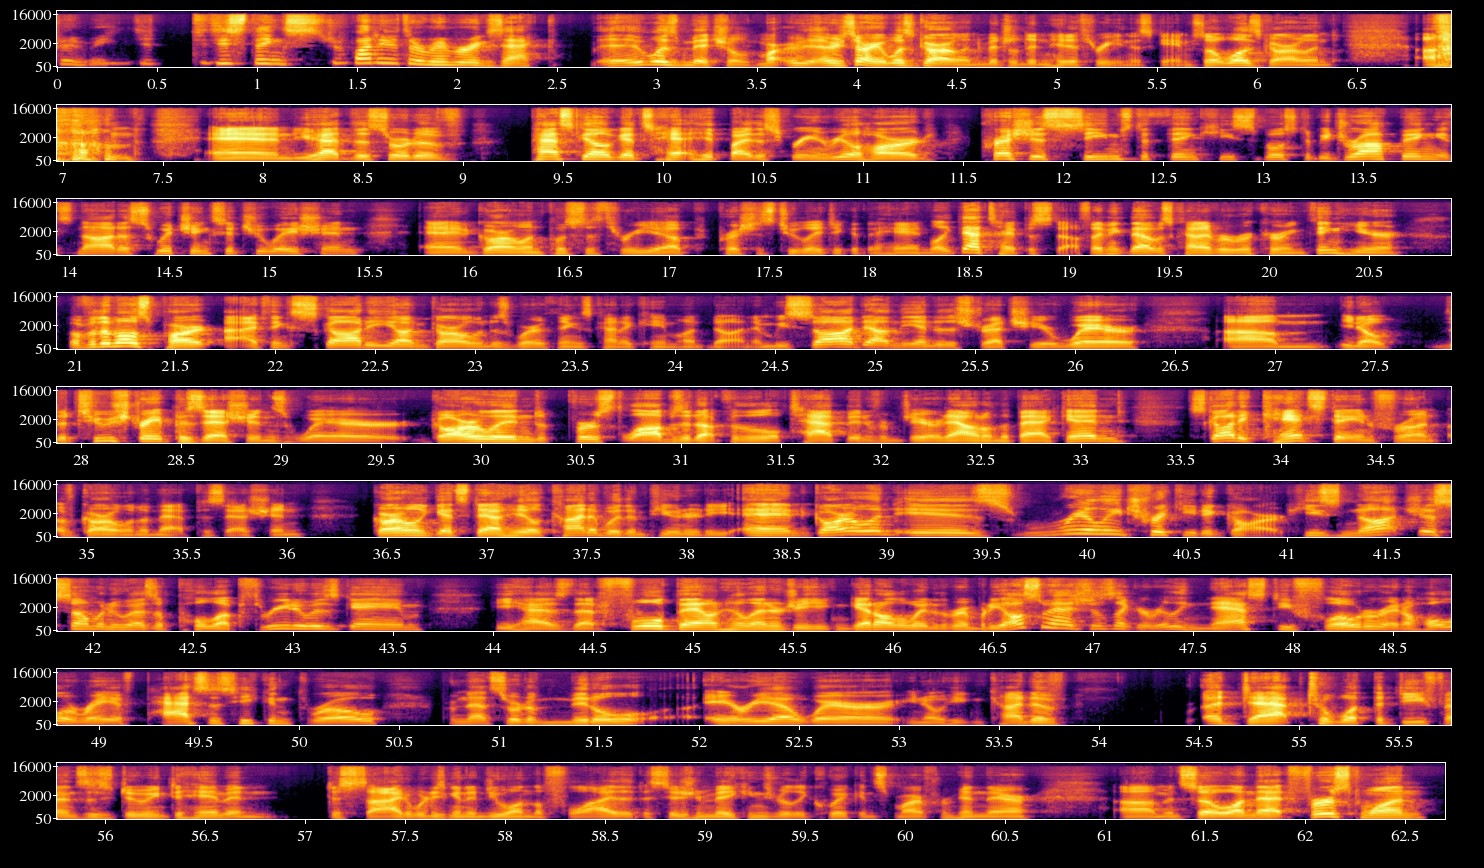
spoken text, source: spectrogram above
these things. Why do you have to remember exact? It was Mitchell. Sorry, it was Garland. Mitchell didn't hit a three in this game, so it was Garland. Um, and you had this sort of Pascal gets hit by the screen real hard. Precious seems to think he's supposed to be dropping. It's not a switching situation. And Garland puts the three up. Precious too late to get the hand, like that type of stuff. I think that was kind of a recurring thing here. But for the most part, I think Scottie on Garland is where things kind of came undone. And we saw down the end of the stretch here where, um, you know, the two straight possessions where Garland first lobs it up for the little tap in from Jarrett Allen on the back end. Scottie can't stay in front of Garland in that possession. Garland gets downhill kind of with impunity. And Garland is really tricky to guard. He's not just someone who has a pull up three to his game. He has that full downhill energy. He can get all the way to the rim, but he also has just like a really nasty floater and a whole array of passes he can throw from that sort of middle area where, you know, he can kind of adapt to what the defense is doing to him and decide what he's going to do on the fly. The decision making is really quick and smart from him there. Um, and so on that first one,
